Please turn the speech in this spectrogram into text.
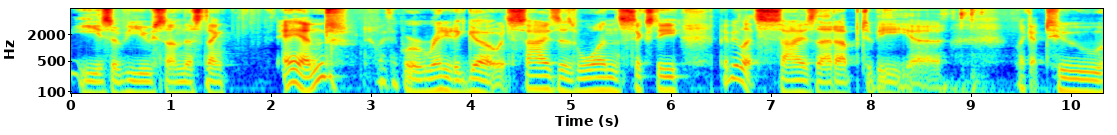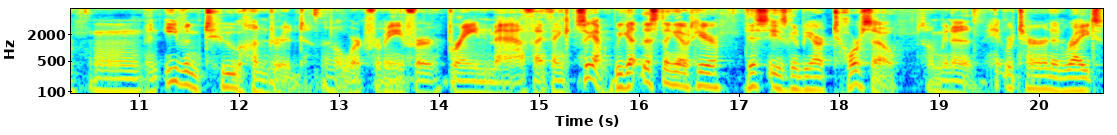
ease of use on this thing. And I think we're ready to go. Its size is 160. Maybe let's size that up to be... Uh, like a two, mm, an even 200. That'll work for me for brain math, I think. So yeah, we got this thing out here. This is to be our torso. So I'm to hit return and write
